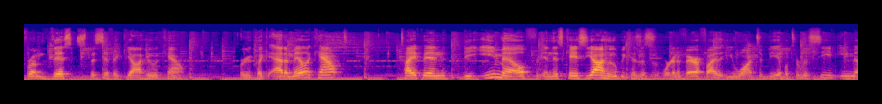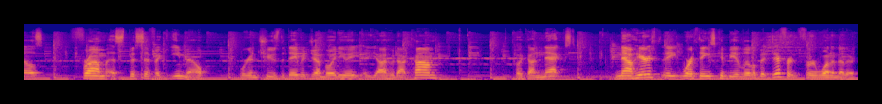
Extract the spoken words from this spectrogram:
from this specific Yahoo account. We're gonna click Add a Mail Account, type in the email, in this case Yahoo, because this is we're gonna verify that you want to be able to receive emails from a specific email. We're going to choose the davidjumbo88 at yahoo.com. Click on next. Now here's the, where things can be a little bit different for one another.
